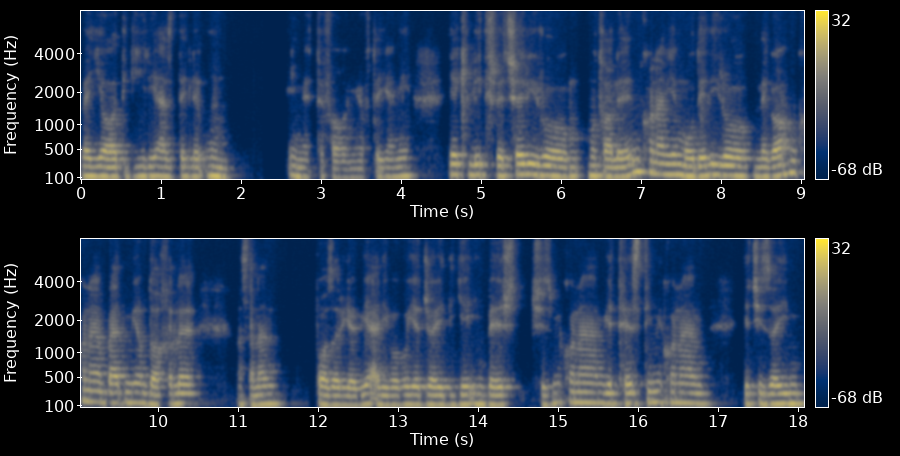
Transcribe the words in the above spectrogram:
و یادگیری از دل اون این اتفاق میفته. یعنی یک لیترچری رو مطالعه می‌کنم یه مدلی رو نگاه می‌کنم بعد میام داخل مثلا بازاریابی علی بابا یه جای دیگه این بهش چیز می‌کنم یه تستی می‌کنم یه چیزایی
